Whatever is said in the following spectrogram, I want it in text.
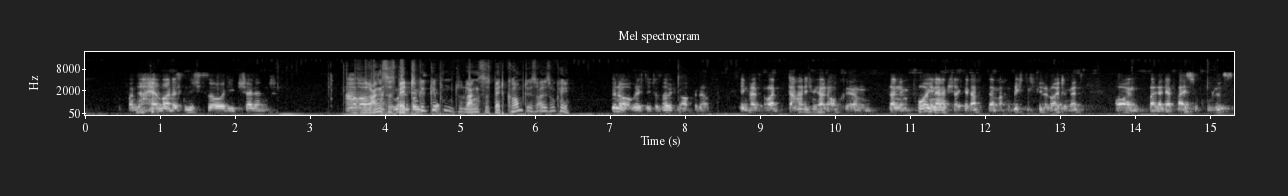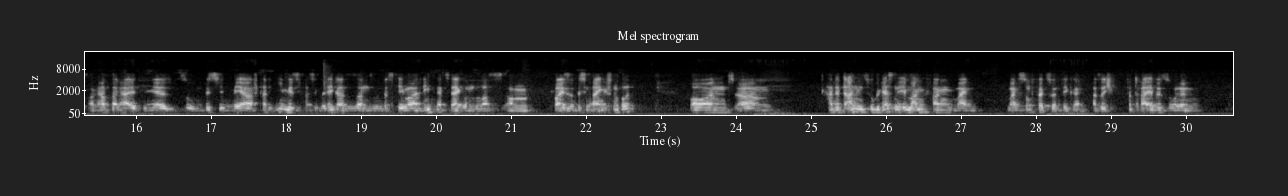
von daher war das nicht so die Challenge. Aber solange es das Bett gibt, solange es das Bett kommt, ist alles okay. Genau, richtig, das habe ich mir auch gedacht. Jedenfalls, aber da hatte ich mich halt auch ähm, dann im Vorhinein habe ich halt gedacht, da machen richtig viele Leute mit. Und weil halt der Preis so cool ist und habe dann halt mir so ein bisschen mehr strategiemäßig was überlegt, also dann so das Thema Link-Netzwerke und sowas ähm, quasi so ein bisschen reingeschnuppert. Und ähm, hatte dann im Zuge dessen eben angefangen, mein, meine Software zu entwickeln. Also ich vertreibe so einen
